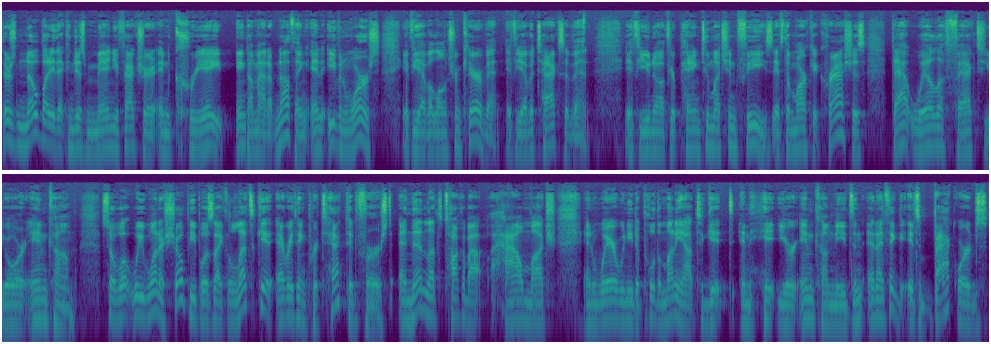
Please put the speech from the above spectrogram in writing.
there's nobody that can just manufacture and create income out of nothing. And even worse, if you have a long-term care event, if you have a tax event, if you know if you're paying too much in fees, if the market crashes, that will affect your income. So what we want to show people is like let's get everything protected first and then let's talk about how much and where we need to pull the money out to get and hit your income needs. And and I think it's backwards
